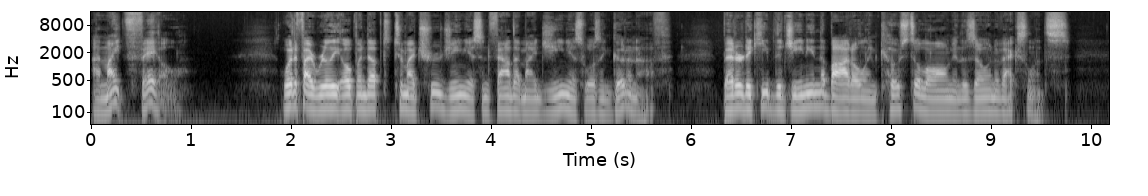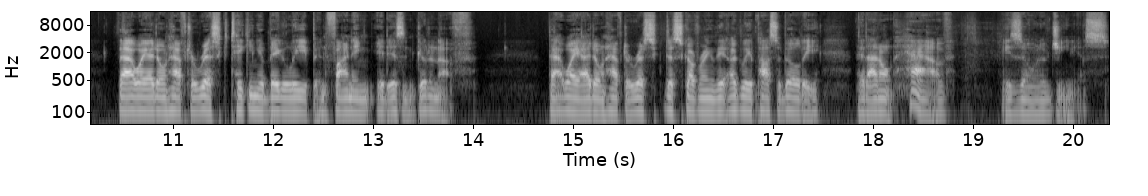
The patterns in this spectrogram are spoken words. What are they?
I might fail. What if I really opened up to my true genius and found that my genius wasn't good enough? Better to keep the genie in the bottle and coast along in the zone of excellence. That way I don't have to risk taking a big leap and finding it isn't good enough. That way I don't have to risk discovering the ugly possibility that I don't have a zone of genius.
